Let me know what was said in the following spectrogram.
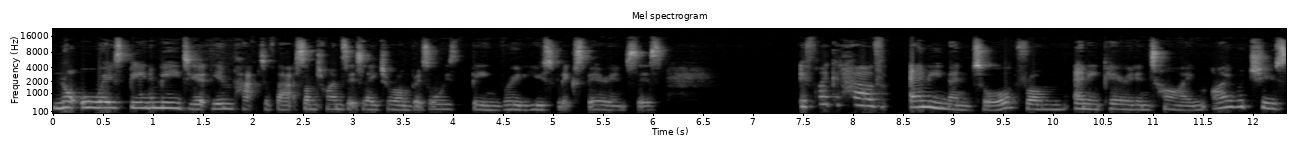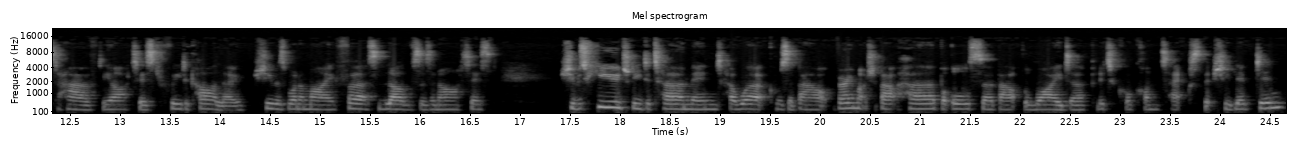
not always been immediate, the impact of that. Sometimes it's later on, but it's always been really useful experiences. If I could have any mentor from any period in time, I would choose to have the artist Frida Kahlo. She was one of my first loves as an artist. She was hugely determined. Her work was about very much about her, but also about the wider political context that she lived in.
